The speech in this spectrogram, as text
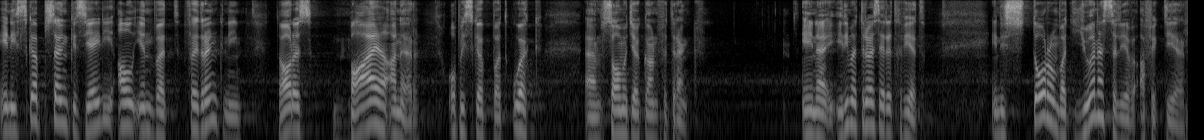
en die skip sink, is jy nie al een wat verdrink nie. Daar is baie ander op die skip wat ook ehm um, saam met jou kan verdrink. En uh, hierdie matroos het dit geweet. En die storm wat Jonas se lewe affekteer,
